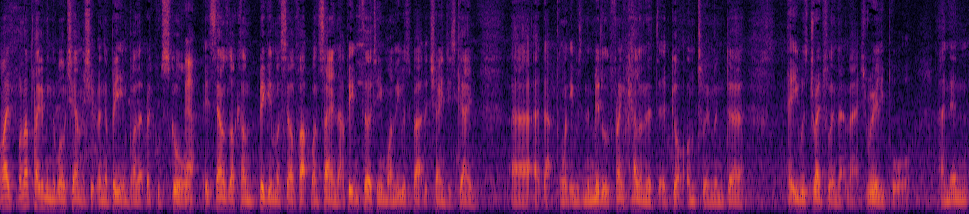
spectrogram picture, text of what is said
I, when I played him in the World Championship and I beat him by that record score, Yeah. it sounds like I'm bigging myself up when saying that. I beat him 13-1. He was about to change his game. Uh, at that point, he was in the middle. Frank Callan had, had got onto him, and uh, he was dreadful in that match, really poor. And then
